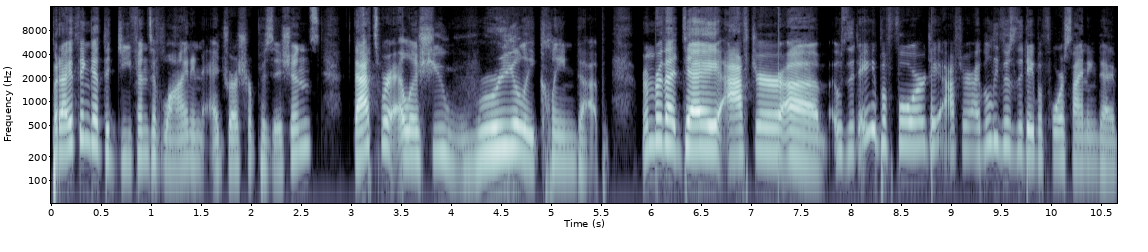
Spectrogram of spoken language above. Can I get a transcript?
But I think at the defensive line and edge rusher positions, that's where LSU really cleaned up. Remember that day after, um, it was the day before, day after, I believe it was the day before signing day.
